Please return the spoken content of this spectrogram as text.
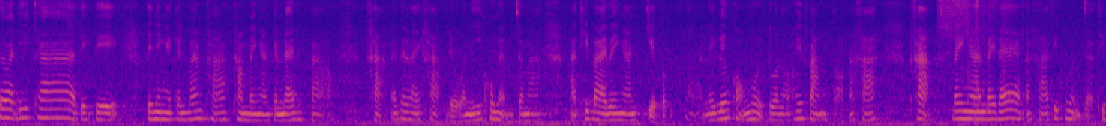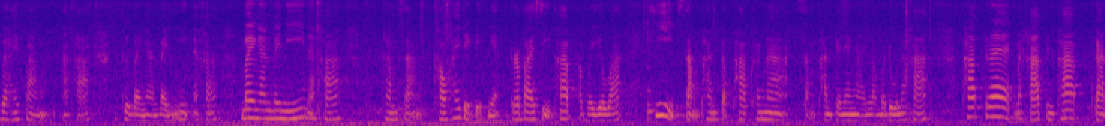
สวัสดีค่ะเด็กๆ เป็นยังไงกันบ้างคะทำใบงานกันได้หรือเปล่าค่ะไม่เป็นไรค่ะ เดี๋ยววันนี้ครูแหม่มจะมาอธิบายใบงานเกี่ยวกับในเรื่องของหน่วยตัวเราให้ฟังต่อนะคะค่ะ ใบงานใบแรกนะคะ ที่ครูแหม่มจะอธิบายให้ฟังนะคะ คือใบงานใบนี้นะคะ ใบงานใบนี้นะคะคำสั่งเขาให้เด็กๆเนี่ยระบายสีภาพอวัยวะที่สัมพันธ์กับภาพข้างหน้าสัมพันธ์กันยังไงเรามาดูนะคะ ภาพแรกนะคะเป็นภาพการ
